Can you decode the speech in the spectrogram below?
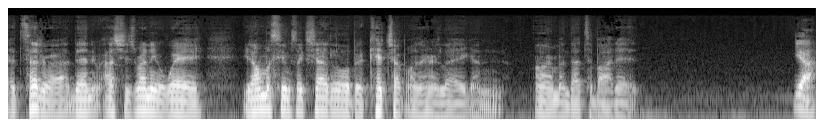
etc., then as she's running away, it almost seems like she had a little bit of ketchup on her leg and arm, and that's about it. Yeah,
